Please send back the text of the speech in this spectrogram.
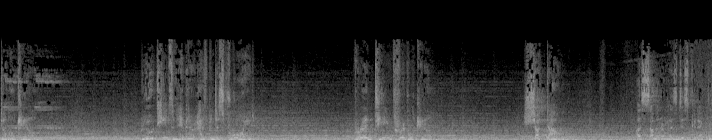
Double kill. Blue team's inhibitor has been destroyed. Red team triple kill. Shut down. A summoner has disconnected.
